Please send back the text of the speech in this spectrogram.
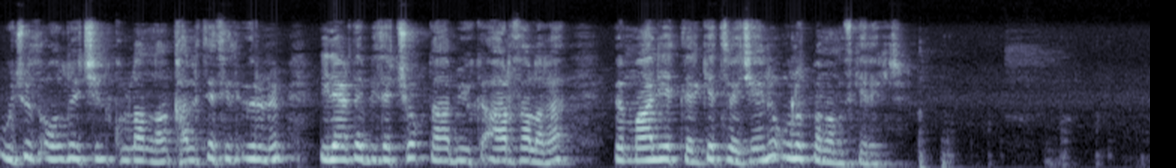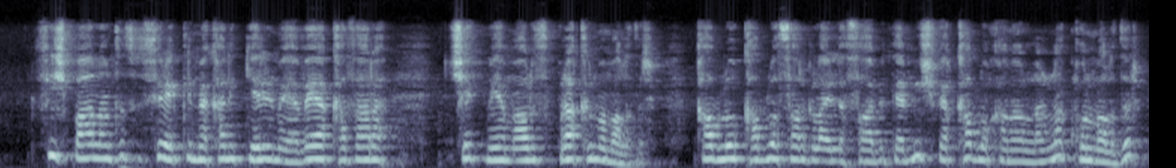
ucuz olduğu için kullanılan kalitesiz ürünün ileride bize çok daha büyük arızalara ve maliyetler getireceğini unutmamamız gerekir. Fiş bağlantısı sürekli mekanik gerilmeye veya kazara çekmeye maruz bırakılmamalıdır. Kablo kablo sargılarıyla sabitlenmiş ve kablo kanallarına konmalıdır.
